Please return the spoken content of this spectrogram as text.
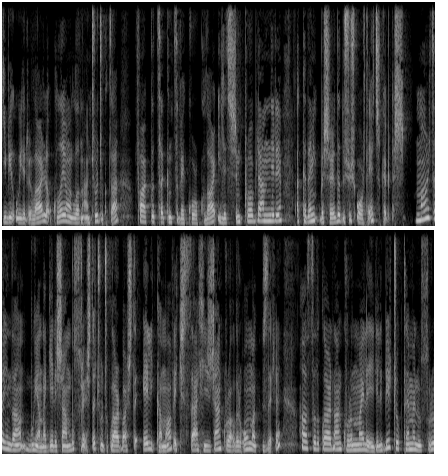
gibi uyarılarla okula yollanan çocukta farklı takıntı ve korkular, iletişim problemleri, akademik başarıda düşüş ortaya çıkabilir. Mart ayından bu yana gelişen bu süreçte çocuklar başta el yıkama ve kişisel hijyen kuralları olmak üzere hastalıklardan korunmayla ilgili birçok temel usulü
